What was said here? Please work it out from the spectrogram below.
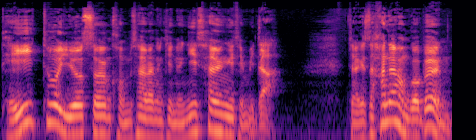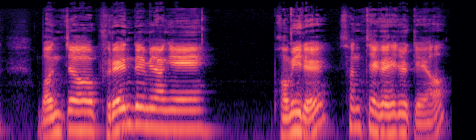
데이터 유효성 검사라는 기능이 사용이 됩니다. 자, 그래서 하는 방법은 먼저 브랜드명의 범위를 선택을 해줄게요.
